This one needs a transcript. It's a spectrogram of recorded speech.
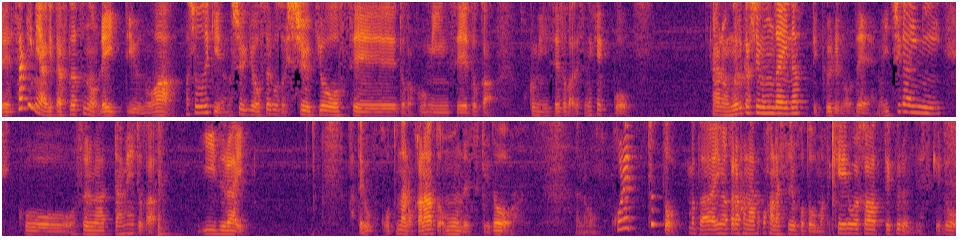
で先に挙げた2つの例っていうのはま正直あの宗教それこそ宗教性とか国民性とか国民性とかですね。結構あの難しい問題になってくるのでまあ一概にこうそれはダメとか言いづらいカテゴことなのかなと思うんですけどあのこれちょっとまた今からお話しすることをまた経路が変わってくるんですけど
